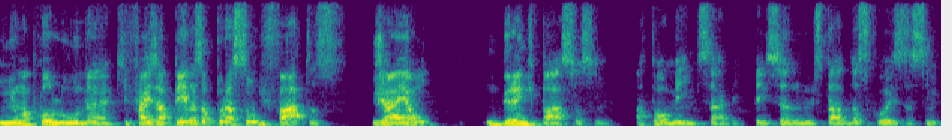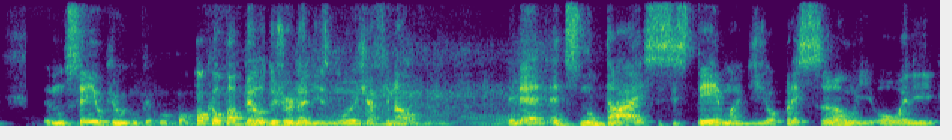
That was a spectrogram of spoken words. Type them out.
em uma coluna que faz apenas apuração de fatos, já é um, um grande passo, assim, atualmente, sabe? Pensando no estado das coisas, assim. Eu não sei o que, o, qual que é o papel do jornalismo hoje, afinal? Ele é, é desnudar esse sistema de opressão e, ou ele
